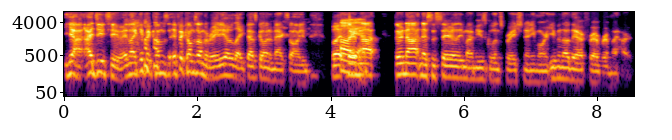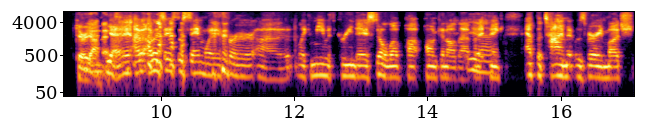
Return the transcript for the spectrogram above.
yeah, I do too. And like if it comes if it comes on the radio, like that's going to max volume. But oh, they're yeah. not they're not necessarily my musical inspiration anymore, even though they are forever in my heart. Carry yeah, on. Yeah, I, I, would say it's the same way for uh, like me with Green Day. Still love pop punk and all that, but. I think at the time it was very much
